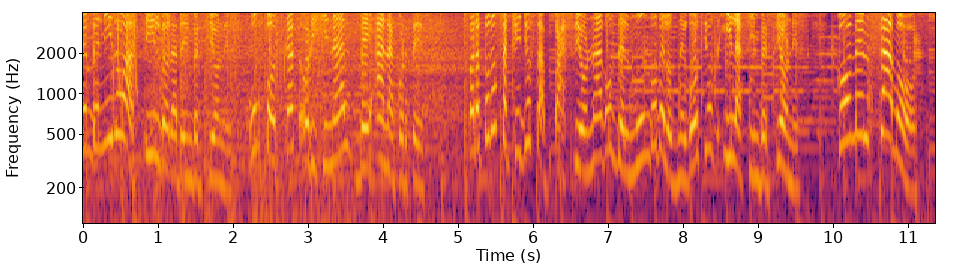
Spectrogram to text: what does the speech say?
Bienvenido a Píldora de Inversiones, un podcast original de Ana Cortés. Para todos aquellos apasionados del mundo de los negocios y las inversiones. ¡Comenzamos!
